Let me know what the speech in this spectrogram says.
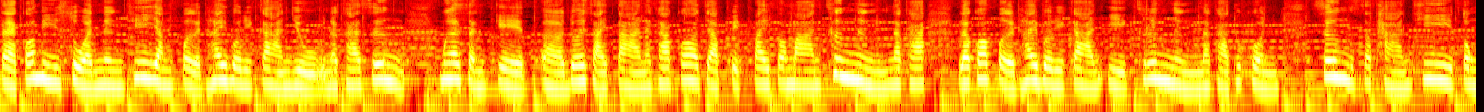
แต่ก็มีส่วนหนึ่งที่ยังเปิดให้บริการอยู่นะคะ ซึ่งเมื่อสังเกตเด้วยสายตานะคะ ก็จะปิดไปประมาณครึ่งหนึ่งนะคะ แล้วก็เปิดให้บริการอีกครึ่งหนึ่งนะคะทุกคน ซึ่งสถานที่ตรง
